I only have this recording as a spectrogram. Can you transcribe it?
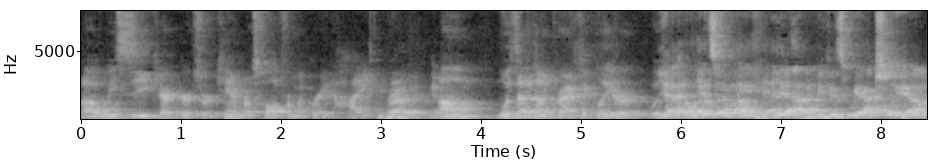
uh, we see characters or cameras fall from a great height. Right. Yeah. Um, was that done practically, or was yeah, it- it's yeah. yeah, because we actually um,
